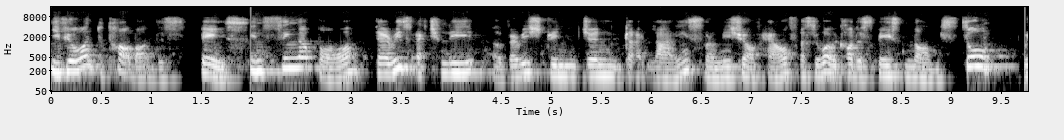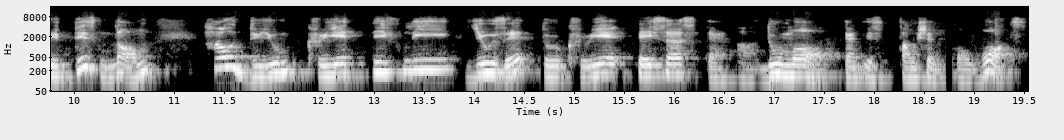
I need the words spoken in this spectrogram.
if you want to talk about the space, in Singapore, there is actually a very stringent guidelines from the Ministry of Health as to what we call the space norms. So with this norm, how do you creatively use it to create spaces that uh, do more than its function? For wards,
